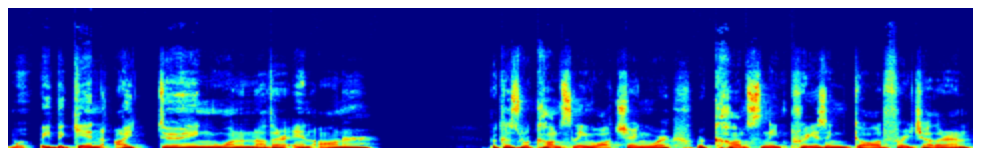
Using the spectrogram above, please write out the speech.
We begin outdoing one another in honor because we're constantly watching, we're, we're constantly praising God for each other and,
